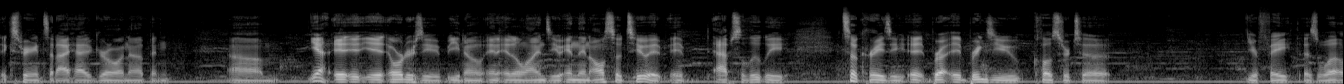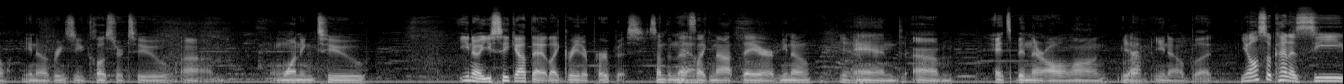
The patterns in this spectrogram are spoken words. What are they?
experience that I had growing up, and um, yeah, it, it, it orders you, you know, and it aligns you, and then also too, it, it absolutely, it's so crazy. It br- it brings you closer to your faith as well. You know, it brings you closer to um, wanting to. You know, you seek out that like greater purpose, something that's Yeah. like not there. You know, Yeah. and um, it's been there all along. Yeah. or, you know, but You also kind of see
